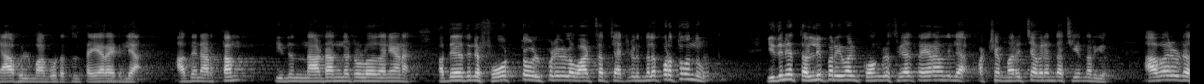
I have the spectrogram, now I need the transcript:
രാഹുൽ മാങ്കൂട്ടത്തിൽ തയ്യാറായിട്ടില്ല. അതിനർത്ഥം ഇത് നടന്നിട്ടുള്ളത് തന്നെയാണ്. അദ്ദേഹത്തിന്റെ ഫോട്ടോ ഉൾപ്പെടെയുള്ള വാട്സാപ്പ് ചാറ്റുകൾ ഇന്നലെ പുറത്തു വന്നു. ഇതിനെ തള്ളിപ്പറയുവാൻ കോൺഗ്രസ്സുകാർ തയ്യാറാവുന്നില്ല. പക്ഷെ മറിച്ച് അവരെന്താ ചെയ്യുന്നറിയോ? അവരുടെ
